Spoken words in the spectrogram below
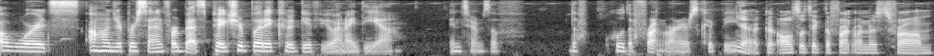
awards 100% for Best Picture, but it could give you an idea in terms of the who the front runners could be. Yeah, it could also take the front runners from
